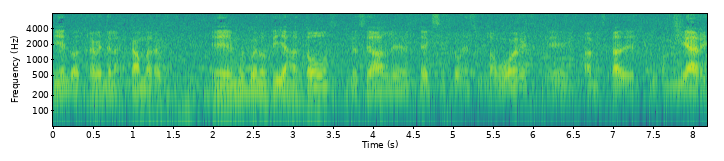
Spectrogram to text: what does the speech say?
viendo a través de las cámaras. Eh, muy buenos días a todos, desearles éxitos en sus labores, en amistades y familiares.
